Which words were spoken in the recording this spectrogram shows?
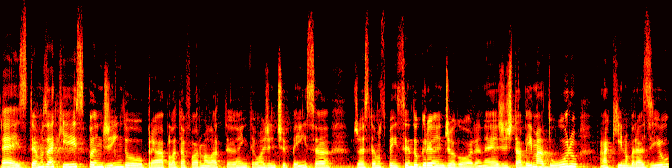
É, estamos aqui expandindo para a plataforma Latam, então a gente pensa, já estamos pensando grande agora, né? A gente está bem maduro aqui no Brasil,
